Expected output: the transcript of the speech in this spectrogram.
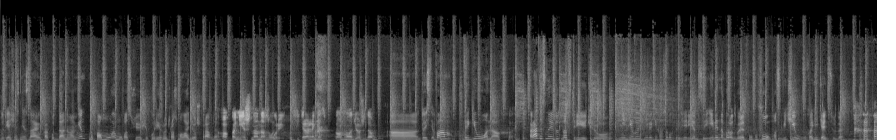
вот я сейчас не знаю, как вот в данный момент, но, по-моему, вас все еще курирует Росмолодежь, правда? Да, конечно, нас вот. курирует Федеральное агентство молодежи, да. А, то есть вам в регионах радостно идут навстречу, не делают никаких особых преференций, или наоборот говорят, фу-фу-фу, москвичи, уходите отсюда?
